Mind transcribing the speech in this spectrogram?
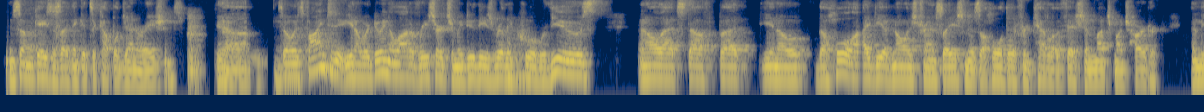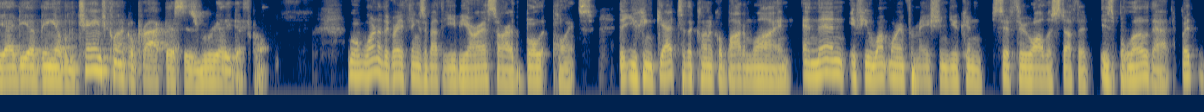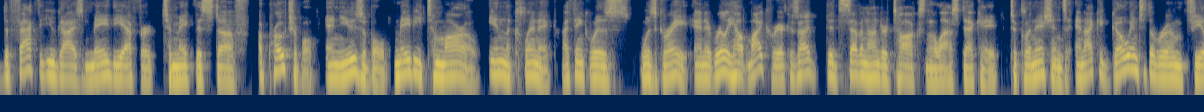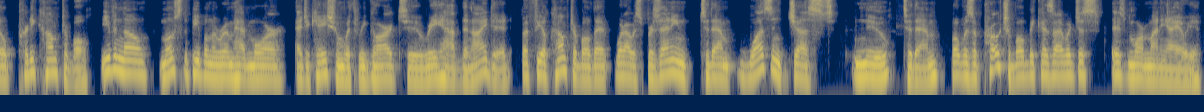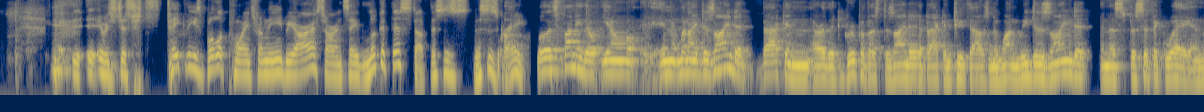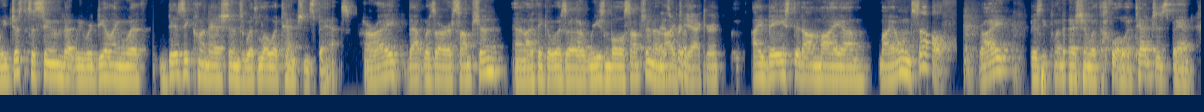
In some cases, I think it's a couple generations. Yeah. Um, yeah. So it's fine to do, you know, we're doing a lot of research and we do these really cool reviews and all that stuff. But, you know, the whole idea of knowledge translation is a whole different kettle of fish and much, much harder. And the idea of being able to change clinical practice is really difficult. Well, one of the great things about the EBRSR the bullet points that you can get to the clinical bottom line. And then if you want more information, you can sift through all the stuff that is below that. But the fact that you guys made the effort to make this stuff approachable and usable, maybe tomorrow in the clinic, I think was was great. And it really helped my career because I did 700 talks in the last decade to clinicians. And I could go into the room, feel pretty comfortable, even though most of the people in the room had more education with regard to rehab than I did, but feel comfortable that what I was presenting to them wasn't just new to them, but was approachable because I would just, there's more money I owe you. it, it, was just take these bullet points from the EBRSR and say, look at this stuff. This is, this is great. Well, it's funny though, you know, in, when I designed it back in, or the group of us designed it back in 2001, we designed it in a specific way. And we just assumed that we were dealing with busy clinicians with low attention spans. All right. That was our assumption. And I think it was a reasonable assumption. And That's I pretty just, accurate. I based it on my, um, my own self, right? Busy clinician with a low attention span.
